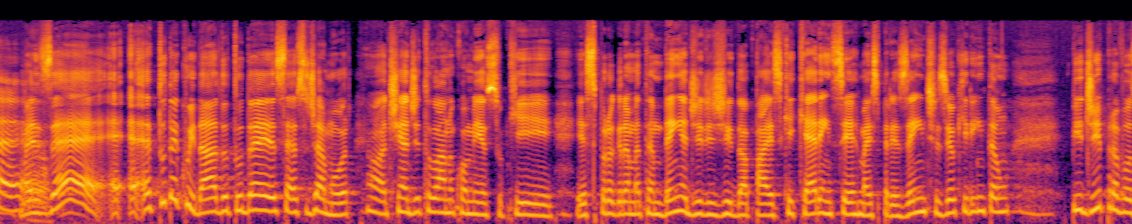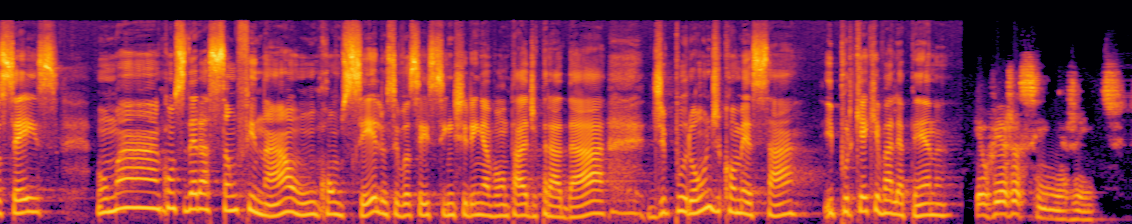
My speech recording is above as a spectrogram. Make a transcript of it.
É. Mas é, é, é, tudo é cuidado, tudo é excesso de amor. Ó, tinha dito lá no começo que esse programa também é dirigido a pais que querem ser mais presentes. Eu queria então pedir para vocês uma consideração final, um conselho, se vocês se sentirem à vontade para dar, de por onde começar e por que que vale a pena. Eu vejo assim, minha gente.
